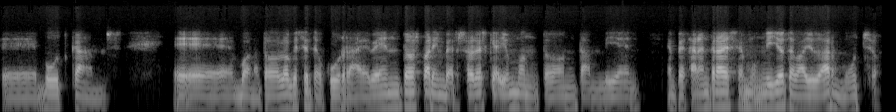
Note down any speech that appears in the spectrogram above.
eh, bootcamps, eh, bueno, todo lo que se te ocurra, eventos para inversores, que hay un montón también. Empezar a entrar a ese mundillo te va a ayudar mucho.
